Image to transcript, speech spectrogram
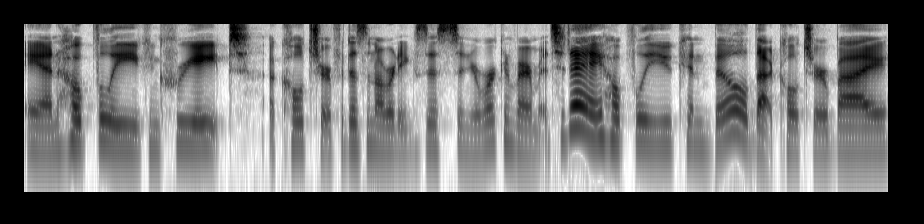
and hopefully you can create a culture if it doesn't already exist in your work environment today hopefully you can build that culture by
